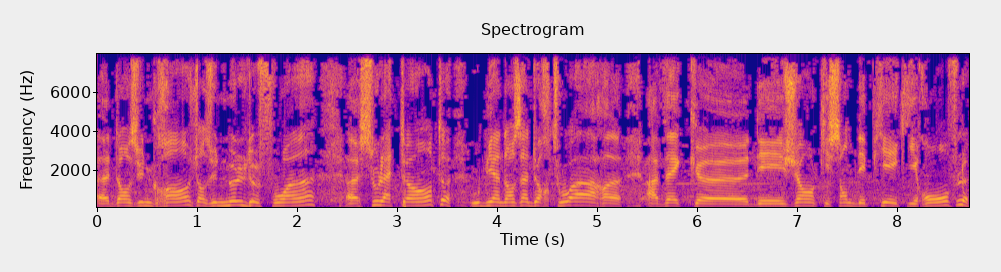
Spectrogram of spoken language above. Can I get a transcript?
euh, dans une grange, dans une meule de foin, sous la tente ou bien dans un dortoir avec des gens qui sentent des pieds et qui ronflent.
